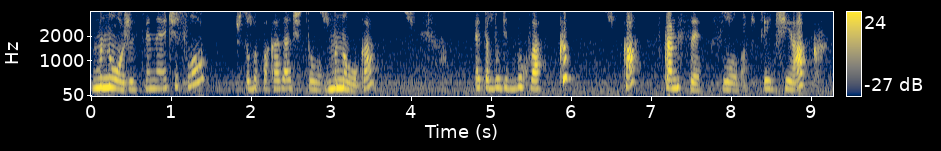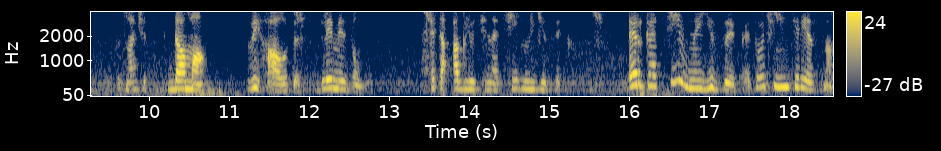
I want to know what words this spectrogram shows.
Множественное число, чтобы показать, что много, это будет буква К, К в конце слова. Эчиак, значит дома, the houses, les maisons. Это агглютинативный язык. Эргативный язык, это очень интересно.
